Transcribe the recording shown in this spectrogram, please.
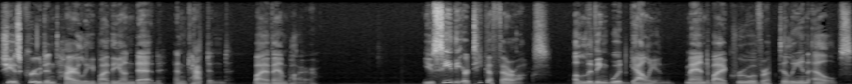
She is crewed entirely by the undead and captained by a vampire. You see the Urtica Ferox, a living wood galleon manned by a crew of reptilian elves.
